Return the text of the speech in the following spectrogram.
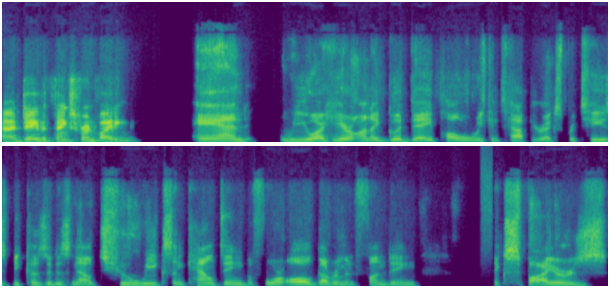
Uh, David, thanks for inviting me. And you are here on a good day, Paul, where we can tap your expertise because it is now two weeks and counting before all government funding expires.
